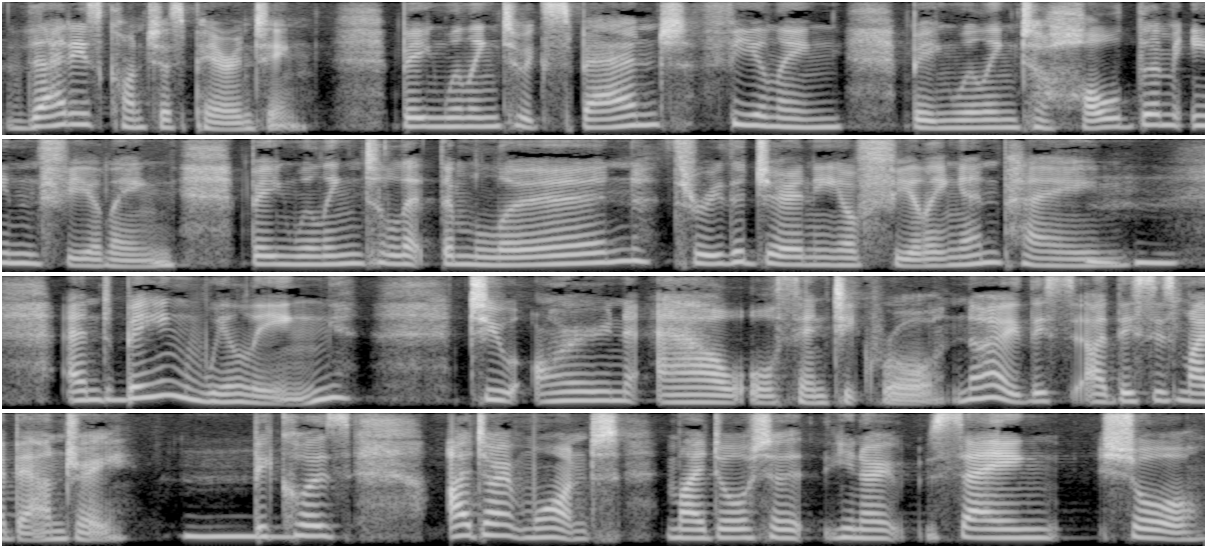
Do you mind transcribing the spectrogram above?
That is conscious parenting. Being willing to expand feeling, being willing to hold them in feeling, being willing to let them learn through the journey of feeling and pain, and being willing to own our authentic raw. No, this uh, this is my boundary. Mm. Because I don't want my daughter, you know, saying, sure,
